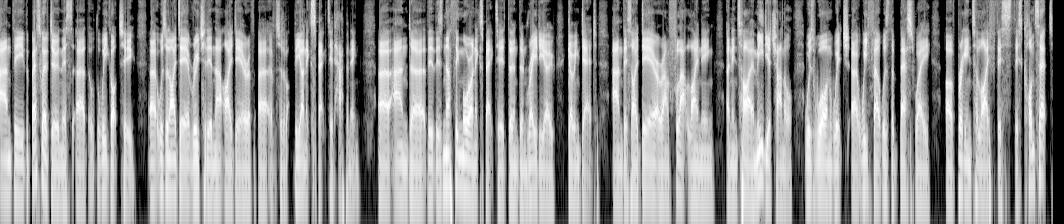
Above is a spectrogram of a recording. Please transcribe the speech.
and the the best way of doing this uh, that, that, we got to uh, was an idea rooted in that idea of, uh, of sort of the unexpected happening. Uh, and th- there's nothing more unexpected than than radio going dead. And this idea around flatlining an entire media channel was one which we felt was the best way of bringing to life this this concept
